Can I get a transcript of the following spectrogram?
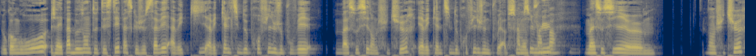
Donc en gros, j'avais pas besoin de te tester parce que je savais avec qui, avec quel type de profil je pouvais m'associer dans le futur et avec quel type de profil je ne pouvais absolument, plus m'associer dans le futur.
